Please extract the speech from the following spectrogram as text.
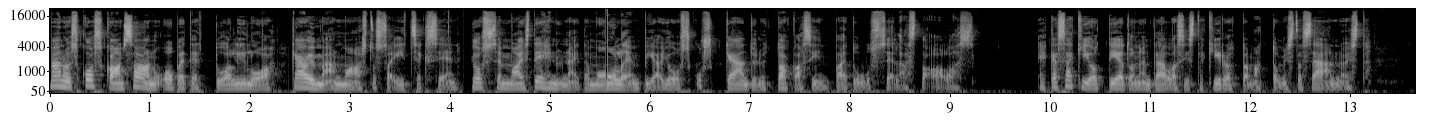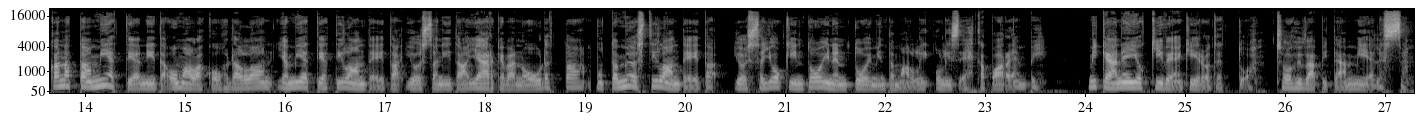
Mä en olisi koskaan saanut opetettua Liloa käymään maastossa itsekseen, jos sen mä olisi tehnyt näitä molempia joskus, kääntynyt takaisin tai tullut selästä alas. Ehkä säkin oot tietoinen tällaisista kirjoittamattomista säännöistä – Kannattaa miettiä niitä omalla kohdallaan ja miettiä tilanteita, joissa niitä on järkevä noudattaa, mutta myös tilanteita, joissa jokin toinen toimintamalli olisi ehkä parempi. Mikään ei ole kiveen kirjoitettua, se on hyvä pitää mielessä.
